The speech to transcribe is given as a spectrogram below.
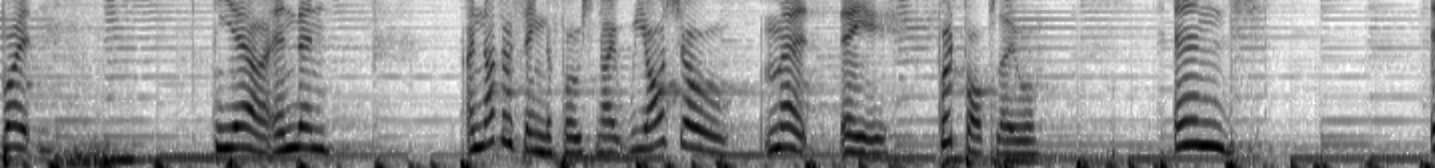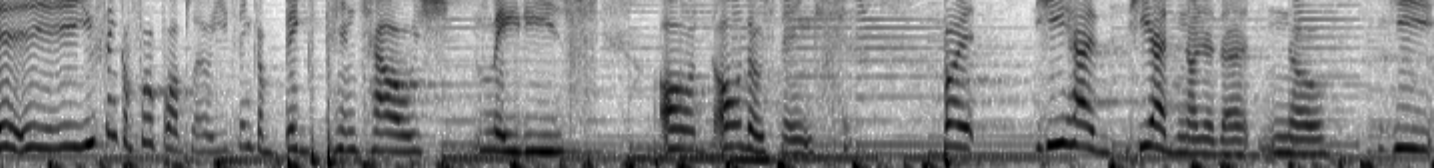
But yeah, and then another thing the first night, we also met a football player. And you think of football player, you think of big penthouse ladies, all all those things. But he had he had none of that. No. He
